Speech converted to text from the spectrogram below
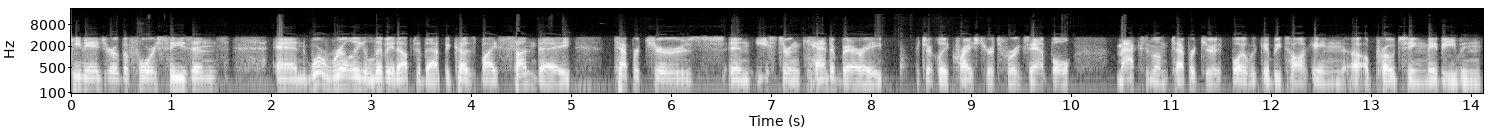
teenager of the four seasons, and we're really living up to that because by Sunday, temperatures in eastern Canterbury, particularly Christchurch, for example, maximum temperatures. Boy, we could be talking uh, approaching maybe even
